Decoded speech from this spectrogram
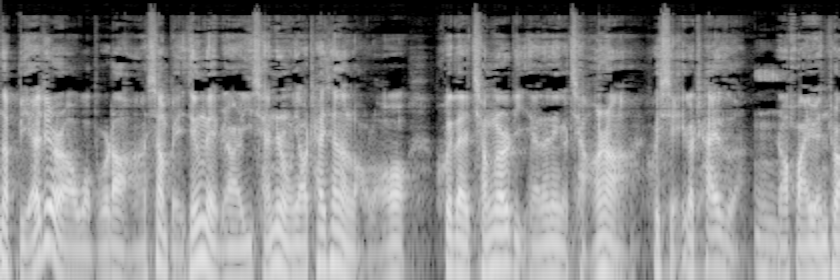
那别地儿啊，我不知道啊。像北京这边，以前这种要拆迁的老楼，会在墙根底下的那个墙上会写一个“拆”字，然后画一圆圈。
